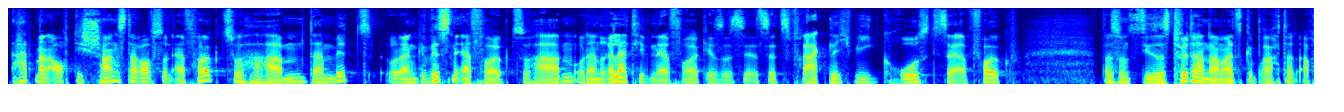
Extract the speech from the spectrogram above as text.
hat man auch die Chance darauf, so einen Erfolg zu haben, damit, oder einen gewissen Erfolg zu haben, oder einen relativen Erfolg. Es ist, ist jetzt fraglich, wie groß dieser Erfolg, was uns dieses Twitter damals gebracht hat, auch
